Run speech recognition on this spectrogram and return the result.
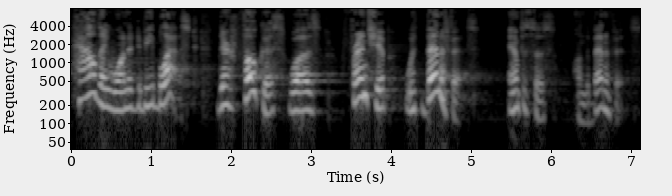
how they wanted to be blessed. Their focus was friendship with benefits, emphasis on the benefits.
